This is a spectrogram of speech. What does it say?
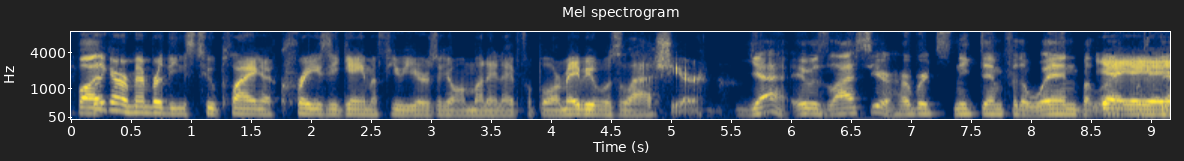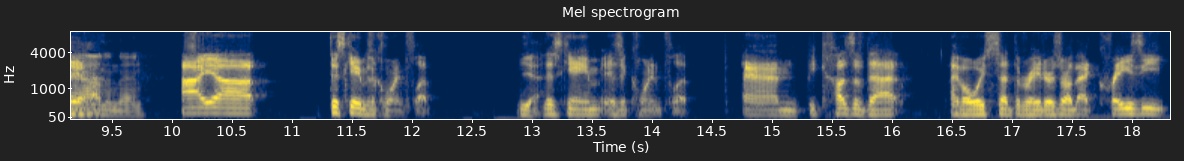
I But feel like I remember these two playing a crazy game a few years ago on Monday Night Football, or maybe it was last year. yeah, it was last year. Herbert sneaked in for the win, but like Yeah, yeah, was yeah, yeah. and then I uh this game's a coin flip. yeah. This game is a coin flip. And because of that, I've always said the Raiders are that crazy,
